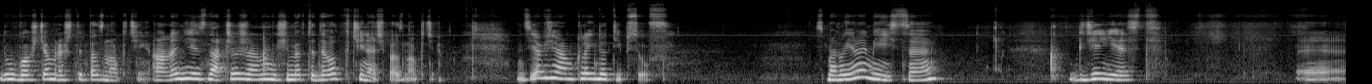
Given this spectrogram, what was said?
długością reszty paznokci. Ale nie znaczy, że musimy wtedy odcinać paznokcie. Więc ja wzięłam klej do tipsów. Smarujemy miejsce, gdzie jest e,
